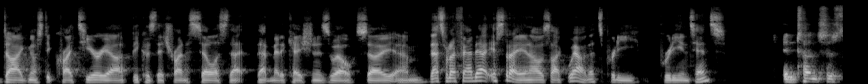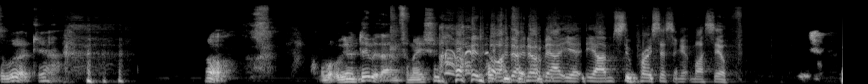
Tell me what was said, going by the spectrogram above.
diagnostic criteria because they're trying to sell us that that medication as well. So um, that's what I found out yesterday, and I was like, wow, that's pretty pretty intense. Intense is the word, yeah. well, what are we going to do with that information? I, know, I don't know about yet. Yeah, I'm still processing it myself.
